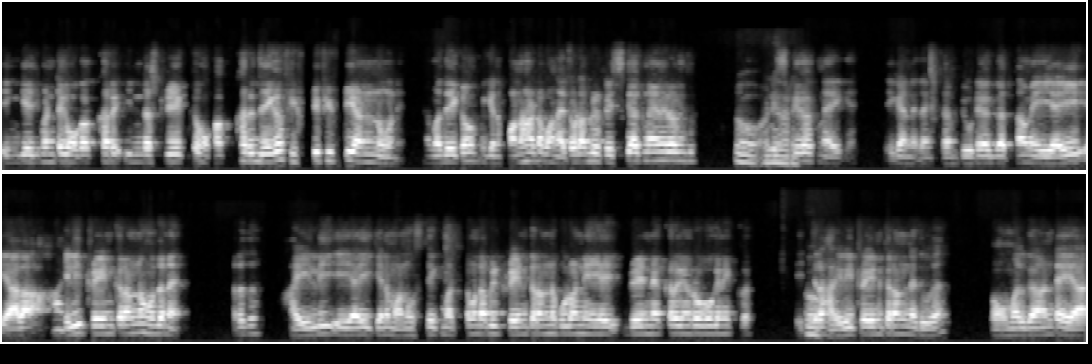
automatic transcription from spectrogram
එන්ගේජමට එක මොක්කර ඉන්ඩස්ට්‍රිය එක මොක්කර දේක 50 අන්න ඕනේ. හැම දෙකම ඉගෙන පනහට පන තොට අපි රිස්කයක් නෑ රවිතු එකක් නෑක ඒගන්න දැන් කම්පියුට එකක් ගත්තාම ඒයි යාලා හයිලි ට්‍රේන් කරන්න හොඳ නෑ අරද හයිලි ඒයි කියන මනුස්තෙක් මටම අපි ට්‍රේන් කරන්න පුළුවන් ඒ ්‍රේන් කරගෙන රෝගෙනෙක් එතර හයිලි ට්‍රේන් කරන්න නැතුව නෝමල් ගාන්ට එයා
